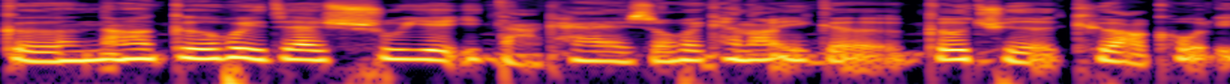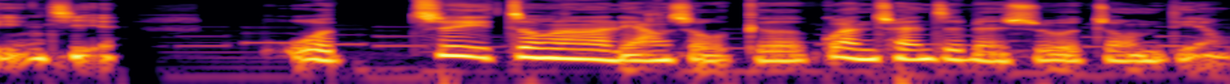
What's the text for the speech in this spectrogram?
歌，然后歌会在书页一打开的时候会看到一个歌曲的 QR code 连接。我最重要的两首歌贯穿这本书的重点，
